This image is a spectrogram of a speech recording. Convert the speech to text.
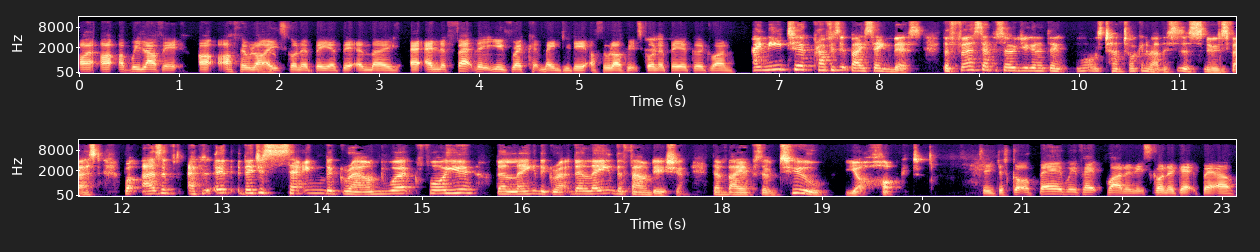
I, I, we love it. I, I feel like it's going to be a bit of me, and the fact that you've recommended it, I feel like it's going to be a good one. I need to preface it by saying this: the first episode, you're going to think, "What was Tan talking about? This is a snooze fest." But as of they're just setting the groundwork for you. They're laying the ground. They're laying the foundation. Then by episode two, you're hooked. So you just got to bear with it one, and it's going to get better.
